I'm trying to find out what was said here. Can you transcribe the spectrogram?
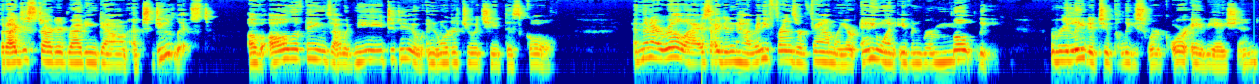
but I just started writing down a to do list of all the things I would need to do in order to achieve this goal. And then I realized I didn't have any friends or family or anyone even remotely related to police work or aviation.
